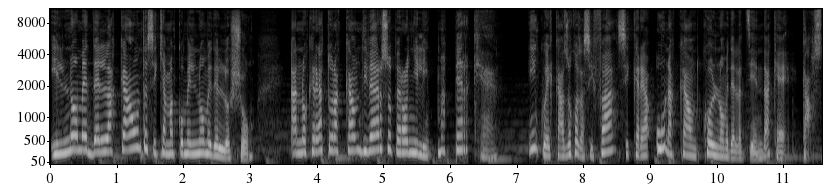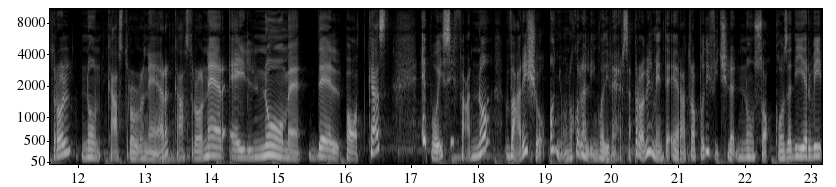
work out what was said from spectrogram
il nome dell'account si chiama come il nome dello show. Hanno creato un account diverso per ogni link. Ma perché? In quel caso cosa si fa? Si crea un account col nome dell'azienda che è Castrol, non Castrol On Air. Castrol On Air è il nome del podcast e poi si fanno vari show, ognuno con la lingua diversa. Probabilmente era troppo difficile, non so cosa dirvi.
